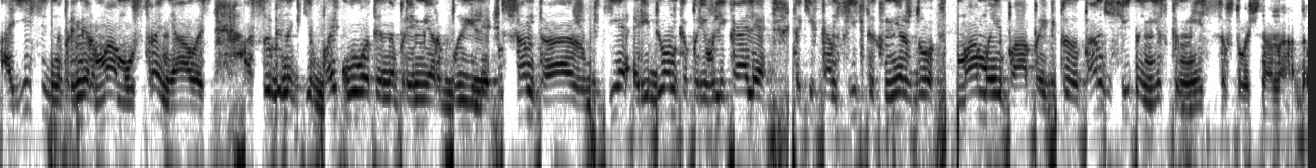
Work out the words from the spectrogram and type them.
А если, например, мама устранялась, особенно где бойкоты, например, были, шантаж, где ребенка привлекали в таких конфликтах между мамой и то там действительно несколько месяцев точно надо.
